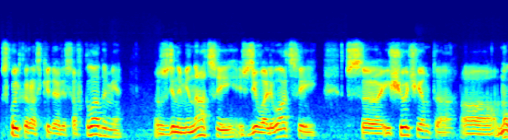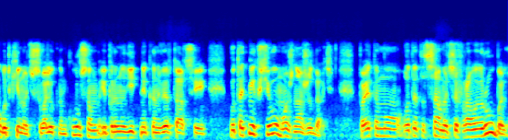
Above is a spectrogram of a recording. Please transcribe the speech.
Сколько раз кидали со вкладами, с деноминацией, с девальвацией, с еще чем-то, а, могут кинуть с валютным курсом и принудительной конвертацией. Вот от них всего можно ожидать. Поэтому вот этот самый цифровой рубль,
